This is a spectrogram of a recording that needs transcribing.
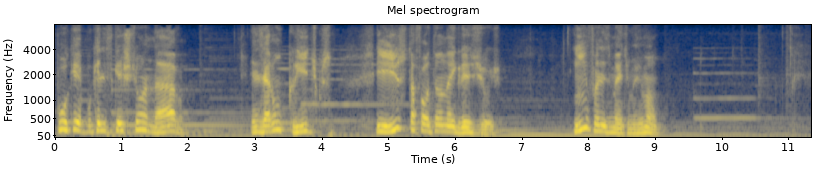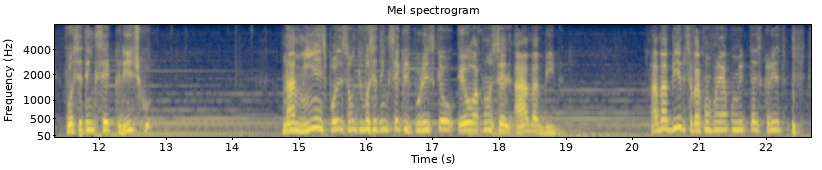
por quê? Porque eles questionavam, eles eram críticos. E isso está faltando na igreja de hoje. Infelizmente, meu irmão, você tem que ser crítico. Na minha exposição, que você tem que ser crítico. Por isso que eu, eu aconselho, abra a Bíblia. Abra a Bíblia, você vai acompanhar comigo que está escrito.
